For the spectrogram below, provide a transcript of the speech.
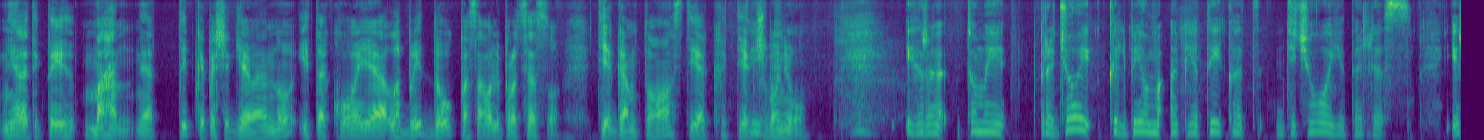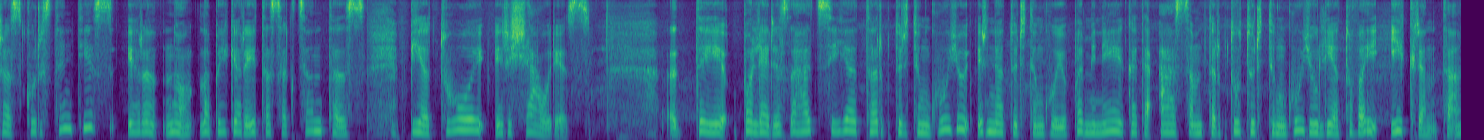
nėra tik tai man, net taip, kaip aš čia gyvenu, įtakoja labai daug pasaulio procesų. Tiek gamtos, tiek, tiek taip. žmonių. Ir Tomai, pradžioj kalbėjom apie tai, kad didžioji dalis yra skurstantis ir nu, labai gerai tas akcentas pietų ir šiaurės. Tai polarizacija tarp turtingųjų ir neturtingųjų. Paminėjai, kad esam tarptų turtingųjų Lietuvai įkrenta.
